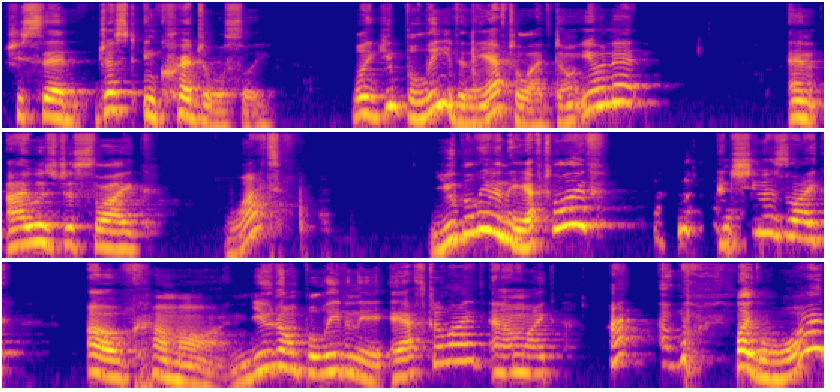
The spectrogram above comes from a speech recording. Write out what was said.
she said just incredulously, "Well, you believe in the afterlife, don't you, Annette?" And I was just like, "What? You believe in the afterlife?" and she was like, "Oh, come on, you don't believe in the afterlife?" And I'm like, I, I'm like what?"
